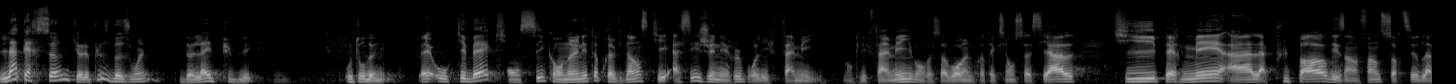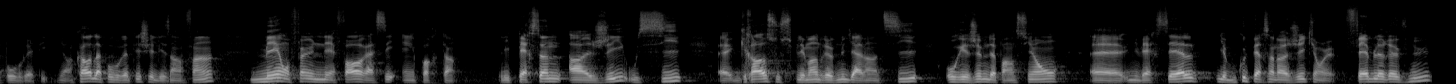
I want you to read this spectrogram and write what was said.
la personne qui a le plus besoin de l'aide publique autour de nous? Bien, au Québec, on sait qu'on a un État-providence qui est assez généreux pour les familles. Donc, les familles vont recevoir une protection sociale qui permet à la plupart des enfants de sortir de la pauvreté. Il y a encore de la pauvreté chez les enfants, mais on fait un effort assez important. Les personnes âgées aussi, euh, grâce au supplément de revenus garanti, au régime de pension euh, universel, il y a beaucoup de personnes âgées qui ont un faible revenu,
